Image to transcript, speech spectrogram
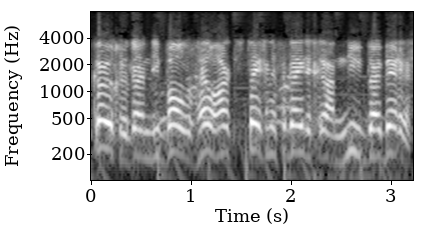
Kreuger, dan die bal heel hard tegen de verdediger aan. Nu bij Berg.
